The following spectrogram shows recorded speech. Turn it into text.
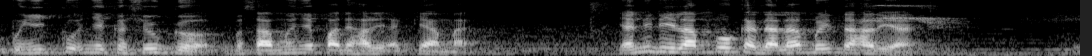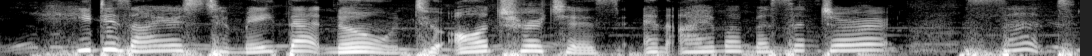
pengikutnya ke syurga bersamanya pada hari kiamat. Yang ini dilaporkan dalam berita harian. He desires to make that known to all churches, and I am a messenger sent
